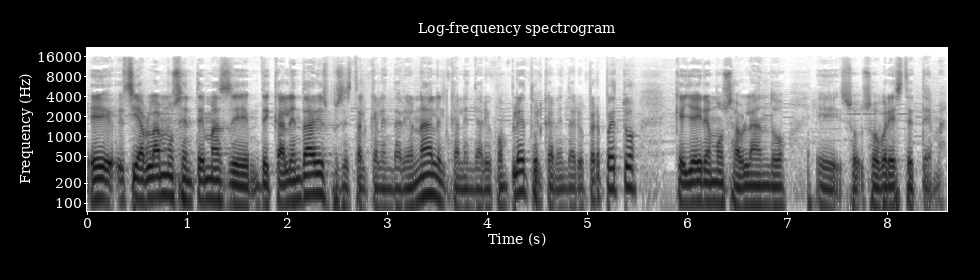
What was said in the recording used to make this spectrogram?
eh, si hablamos en temas de, calendarios, pues está el calendario anal, el calendario completo, el calendario perpetuo, que ya iremos hablando eh, sobre este tema.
